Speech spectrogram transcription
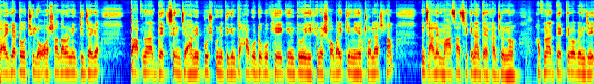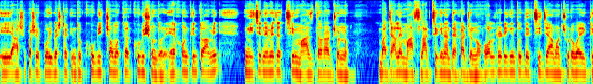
জায়গাটাও ছিল অসাধারণ একটি জায়গা। তো আপনারা দেখছেন যে আমি পুষ্কুনিতে কিন্তু হাবুডুবু খেয়ে কিন্তু এখানে সবাইকে নিয়ে চলে আসলাম। জালে মাছ আছে কিনা দেখার জন্য। আপনারা দেখতে পাবেন যে এই আশেপাশের পরিবেশটা কিন্তু খুবই চমৎকার, খুবই সুন্দর। এখন কিন্তু আমি নিচে নেমে যাচ্ছি মাছ ধরার জন্য। বা জালে মাছ লাগছে কিনা দেখার জন্য। অলরেডি কিন্তু দেখছি যে আমার ছোটো ভাই একটি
